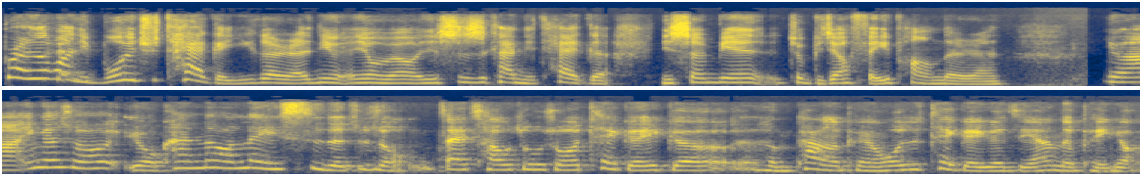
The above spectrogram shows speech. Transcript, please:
不然的话，你不会去 tag 一个人。你有没有？你试试看，你 tag 你身边就比较肥胖的人。有啊，应该说有看到类似的这种在操作，说 take 一个很胖的朋友，或是 take 一个怎样的朋友，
